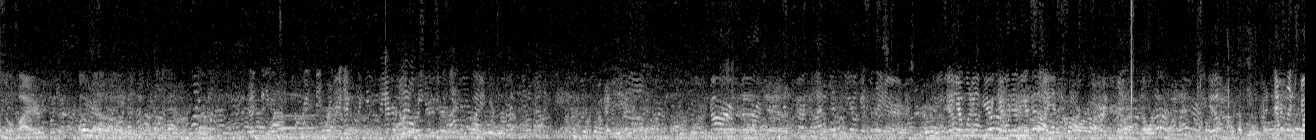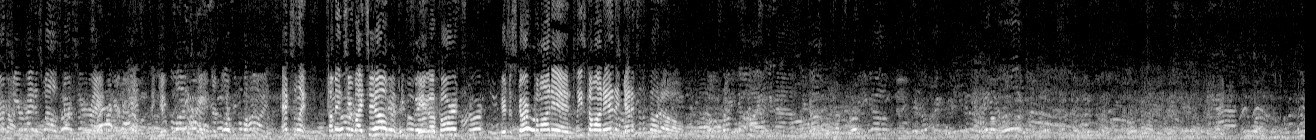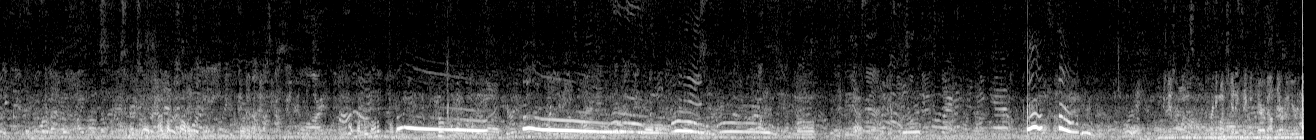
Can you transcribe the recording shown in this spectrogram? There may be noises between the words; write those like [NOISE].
So fire. Get one out here, get one on the inside. Excellent. Scarf to your right as well. Scarf to your right. And keep the line. There's more people behind. Excellent. Come in two by two. Here you go, card. Here's a scarf. Come on in. Please come on in and get into the photo. I'm a color. Numbers on it? Pretty much getting taken care of out there, but you're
